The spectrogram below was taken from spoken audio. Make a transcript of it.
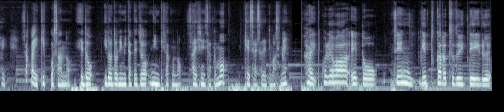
はい。坂井吉子さんの江戸彩り見立て上人気作の最新作も掲載されてますね。はい。これは、えっ、ー、と、先月から続いている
